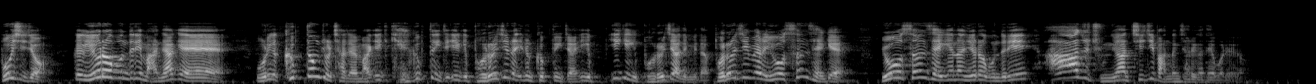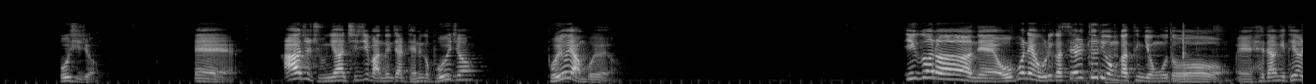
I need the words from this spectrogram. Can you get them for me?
보이시죠? 그러니까 여러분들이 만약에 우리가 급등줄 찾아요. 막 이게 개급등이죠. 이게 벌어지는 이런 급등 있잖아요. 이게 이게 벌어져야 됩니다. 벌어지면 요선 세 개, 요 선 세 개는 여러분들이 아주 중요한 지지 반등 자리가 돼버려요. 보이시죠? 예, 아주 중요한 지지 반등 자리 되는 거 보이죠? 보여요, 안 보여요? 이거는 예, 5분에 우리가 셀트리온 같은 경우도 예, 해당이 되어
